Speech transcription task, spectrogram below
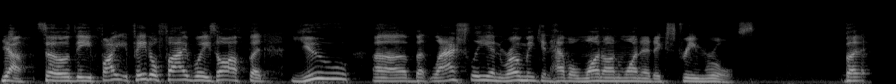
Yeah, so the fi- fatal five ways off, but you, uh, but Lashley and Roman can have a one-on-one at Extreme Rules. But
